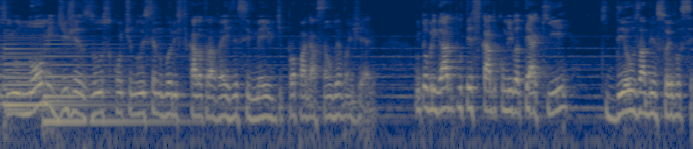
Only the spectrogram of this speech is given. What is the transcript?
que o nome de Jesus continue sendo glorificado através desse meio de propagação do evangelho. Muito obrigado por ter ficado comigo até aqui. Que Deus abençoe você.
